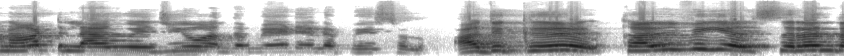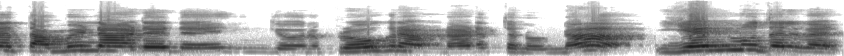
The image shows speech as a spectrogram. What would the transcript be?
நாட்டு லாங்குவேஜையும் அந்த மேடையில பேசணும். அதுக்கு கல்வியில் சிறந்த தமிழ்நாடுன்னு இங்க ஒரு ப்ரோக்ராம் நடத்தணும்னா என் முதல்வன்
